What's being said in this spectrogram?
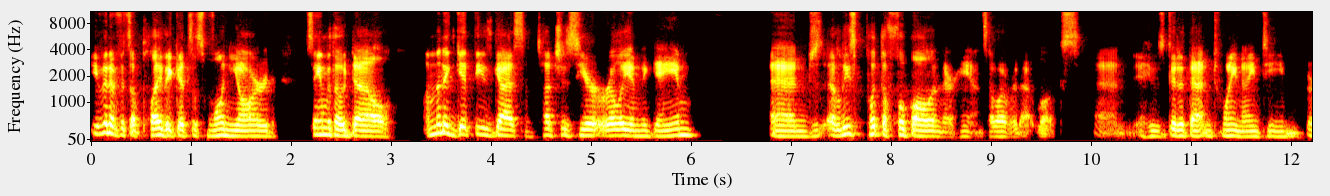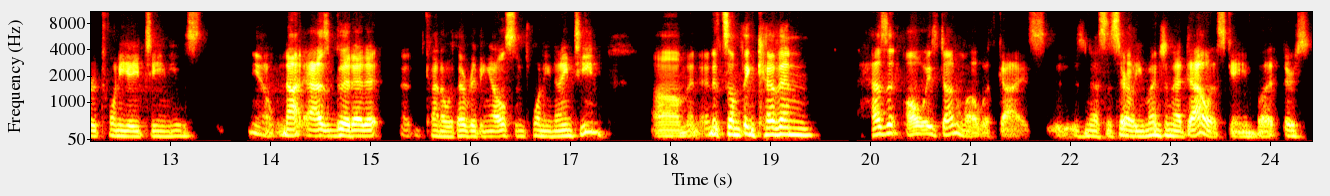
even if it's a play that gets us one yard. Same with Odell. I'm going to get these guys some touches here early in the game, and at least put the football in their hands, however that looks. And he was good at that in 2019 or 2018. He was, you know, not as good at it, kind of with everything else in 2019. Um, and, and it's something Kevin hasn't always done well with guys is necessarily. You mentioned that Dallas game, but there's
